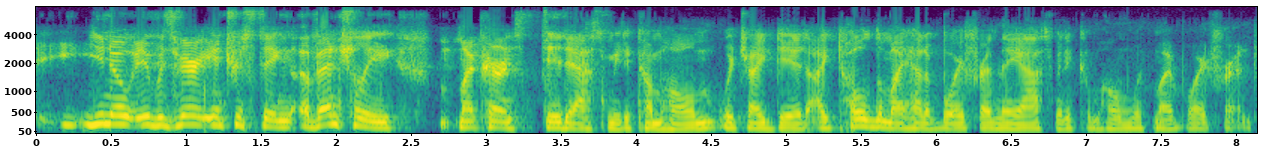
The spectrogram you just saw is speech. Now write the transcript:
you know, it was very interesting. Eventually, my parents did ask me to come home, which I did. I told them I had a boyfriend. They asked me to come home with my boyfriend.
